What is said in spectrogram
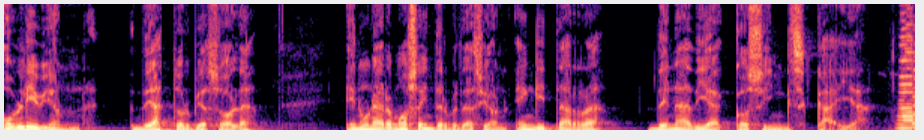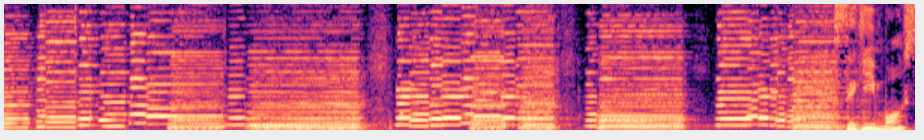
Oblivion de Astor Piazzolla en una hermosa interpretación en guitarra de Nadia Kosinskaya. Seguimos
